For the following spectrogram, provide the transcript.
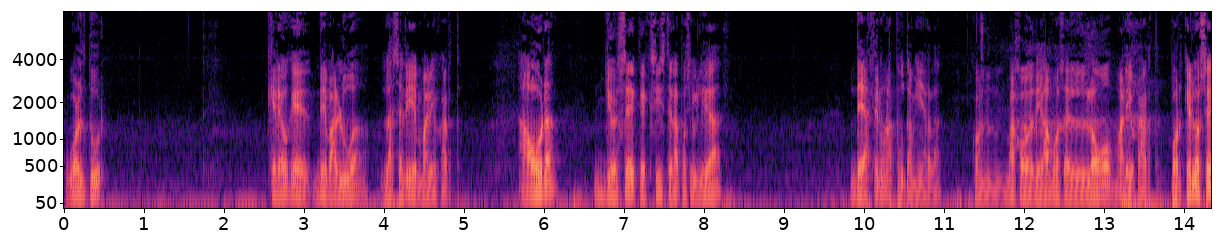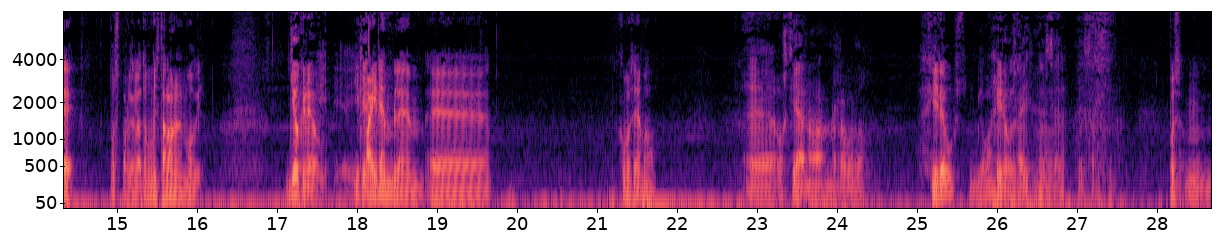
World Tour creo que devalúa la serie Mario Kart. Ahora yo sé que existe la posibilidad de hacer una puta mierda con bajo digamos el logo Mario Kart. ¿Por qué lo sé? Pues porque lo tengo instalado en el móvil. Yo creo. Y que- Fire Emblem eh, ¿Cómo se llamaba? eh, hostia, no, no recuerdo. Heroes, igual, Heroes, pues, ahí. no. Pues mm,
